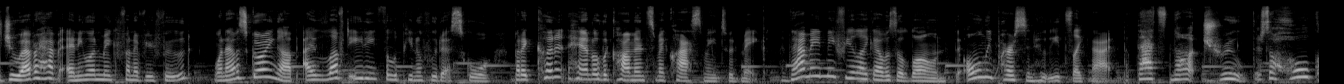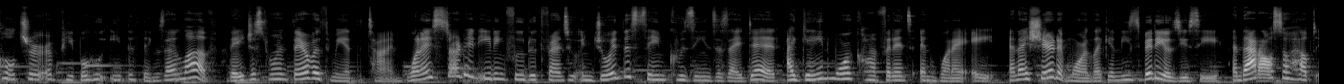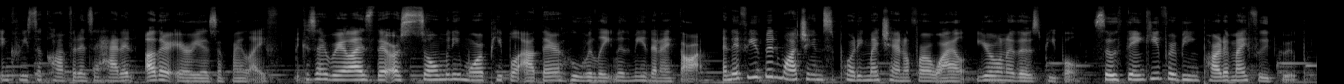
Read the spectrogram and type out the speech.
Did you ever have anyone make fun of your food? When I was growing up, I loved eating Filipino food at school, but I couldn't handle the comments my classmates would make. That made me feel like I was alone, the only person who eats like that. But that's not true. There's a whole culture of people who eat the things I love. They just weren't there with me at the time. When I started eating food with friends who enjoyed the same cuisines as I did, I gained more confidence in what I ate. And I shared it more, like in these videos you see. And that also helped increase the confidence I had in other areas of my life. Because I realized there are so many more people out there who relate with me than I thought. And if you've been watching and supporting my channel for a while, you're one of those people. So thank you for being part of my food group.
